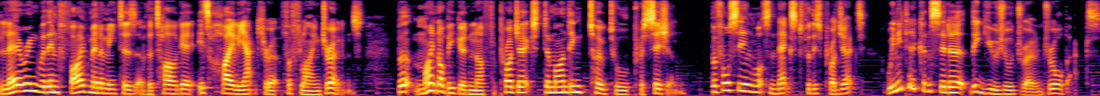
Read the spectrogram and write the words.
Layering within 5mm of the target is highly accurate for flying drones, but might not be good enough for projects demanding total precision. Before seeing what's next for this project, we need to consider the usual drone drawbacks.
